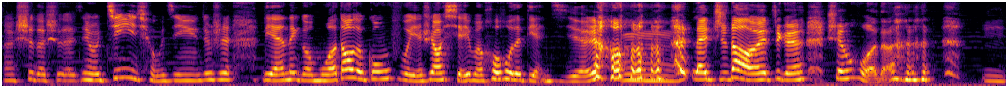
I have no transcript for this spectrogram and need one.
嗯，是的，是的，那种精益求精，就是连那个磨刀的功夫也是要写一本厚厚的典籍，然后 来指导这个生活的。嗯，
